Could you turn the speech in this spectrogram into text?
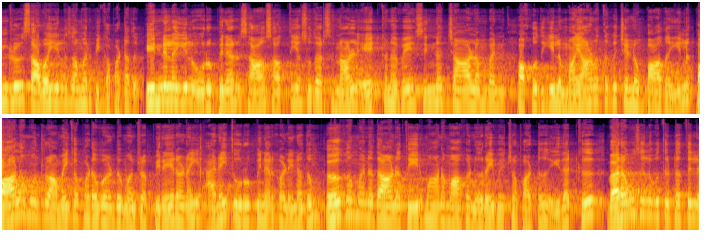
இன்று சபையில் சமர்ப்பிக்கப்பட்டது. இந்நிலையில் உறுப்பினர் சா. சத்திய சுதர்சனால் ஏற்கனவே சின்னச்சாளம்பன் பகுதியில் மயானத்துக்கு செல்லும் பாதையில் பாலம் ஒன்று அமைக்கப்பட வேண்டும் என்ற பிரேரணை அனைத்து உறுப்பினர்களினதும் ஏகமனதான தீர்மானமாக நிறைவேற்றப்பட்டு இதற்கு வரவு செலவு திட்டத்தில்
